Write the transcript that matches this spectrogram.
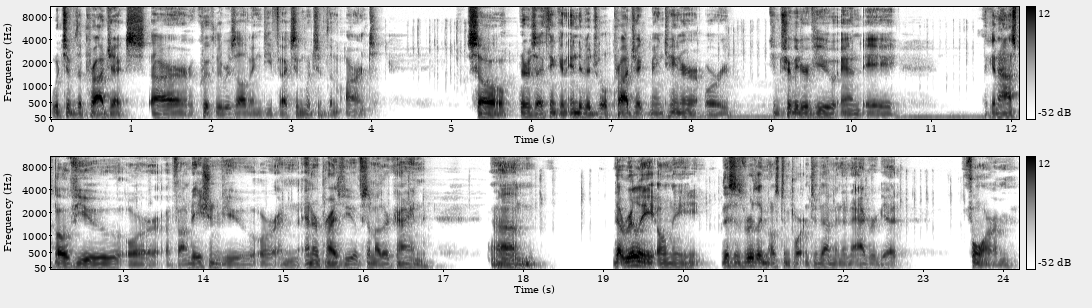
which of the projects are quickly resolving defects and which of them aren't. So there's, I think, an individual project maintainer or contributor view and a like an OSPO view or a foundation view or an enterprise view of some other kind. Um, that really only this is really most important to them in an aggregate form.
